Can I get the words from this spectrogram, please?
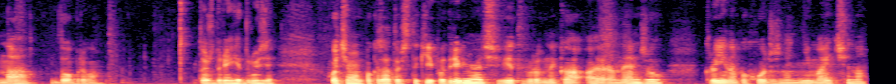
на добрива. Тож, дорогі друзі, хочу вам показати ось такий подрібнювач від виробника Iron Angel, країна походження Німеччина.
